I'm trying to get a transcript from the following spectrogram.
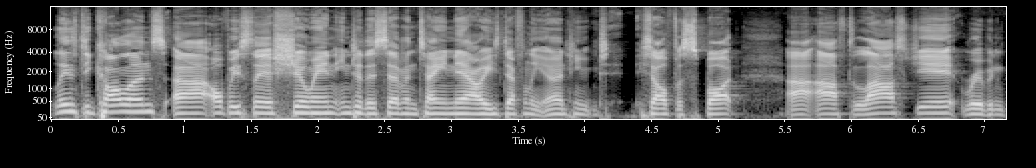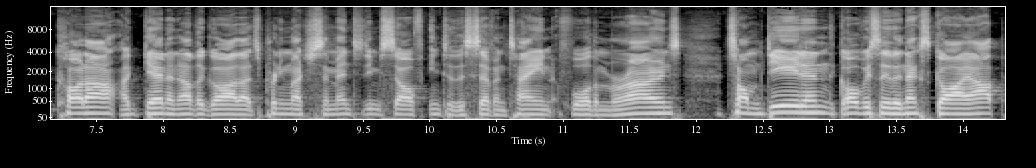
Lindsay Collins, uh, obviously a shoe in into the 17 now. He's definitely earned himself a spot uh, after last year. Reuben Cotter, again, another guy that's pretty much cemented himself into the 17 for the Maroons. Tom Dearden, obviously the next guy up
